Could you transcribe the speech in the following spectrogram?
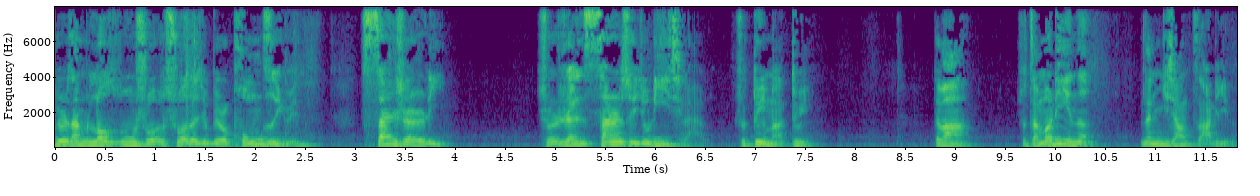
比如咱们老祖宗说说的，就比如孔子云：“三十而立。”说人三十岁就立起来了，说对吗？对，对吧？说怎么立呢？那你想咋立呢？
